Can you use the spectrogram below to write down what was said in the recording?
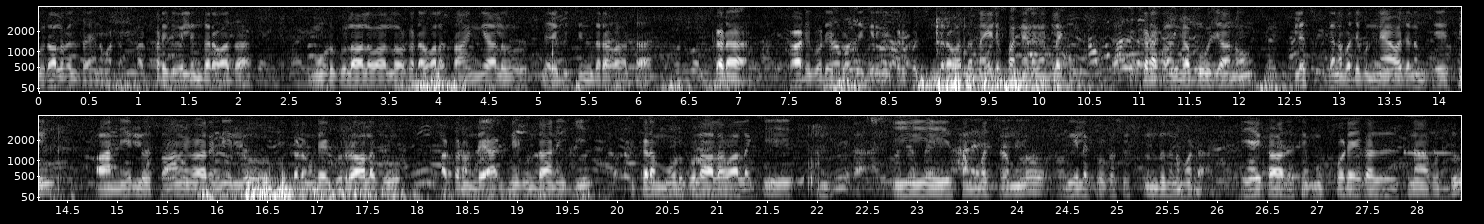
గుర్రాలు వెళ్తాయన్నమాట. అక్కడికి వెళ్ళిన తర్వాత మూడు కులాల వాళ్ళు అక్కడ వాళ్ళ సాంగ్యాలు జరిపించిన తర్వాత ఇక్కడ కాడికోటేశ్వరుడు దగ్గరికి ఇక్కడికి వచ్చిన తర్వాత నైట్ పన్నెండు గంటలకి ఇక్కడ గంగ పూజను ప్లస్ గణపతి పుణ్యావచనం చేసి ఆ నీళ్ళు స్వామివారి నీళ్ళు ఇక్కడ ఉండే గుర్రాలకు అక్కడ ఉండే అగ్నిగుండానికి ఇక్కడ మూడు కులాల వాళ్ళకి అంటే ఈ సంవత్సరంలో వీళ్ళకి ఒక సృష్టి ఉంటుందన్నమాట. ఏకాదశి ముక్కోటి ఏకాదశి నా వద్దు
